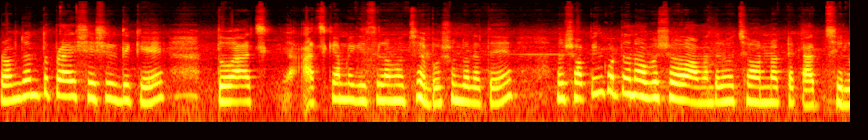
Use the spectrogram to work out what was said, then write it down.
রমজান তো প্রায় শেষের দিকে। তো আজ, আজকে আমরা গেছিলাম হচ্ছে বসুন্ধরাতে। শপিং করতে না অবশ্য আমাদের হচ্ছে অন্য একটা কাজ ছিল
